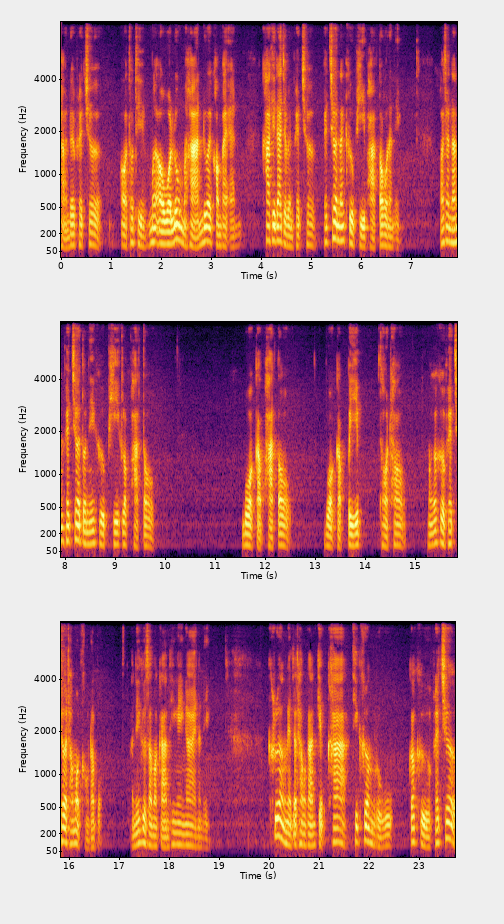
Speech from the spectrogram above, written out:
หารด้วย pressure อ๋อโทษที เมื่อเอา volume หารด้วย compliance ค่าที่ได้จะเป็น pressure pressure นั้นคือ p plateau นั่นเอง ราะฉะนั้น pressure ตัวนี้คือ peak ลบ plateau บวกกับ plateau บวกกับปี๊บ total มันก็คือ pressure ทั้งหมดของระบบ อันนี้คือสมการที่ง่าย ๆ นั่นเอง เครื่องเนี่ยจะทำการเก็บค่าที่เครื่องรู้ก็คือ pressure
